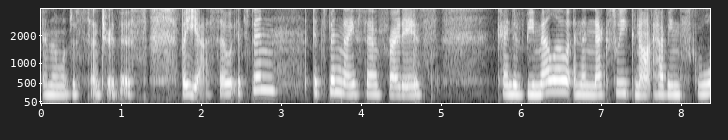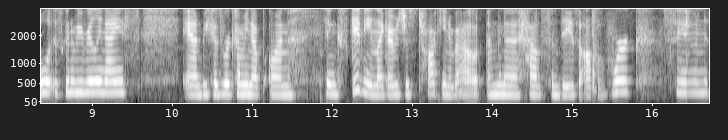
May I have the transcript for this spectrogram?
and then we'll just center this. But yeah, so it's been it's been nice to have Fridays kind of be mellow and then next week not having school is going to be really nice and because we're coming up on Thanksgiving like I was just talking about I'm gonna have some days off of work soon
